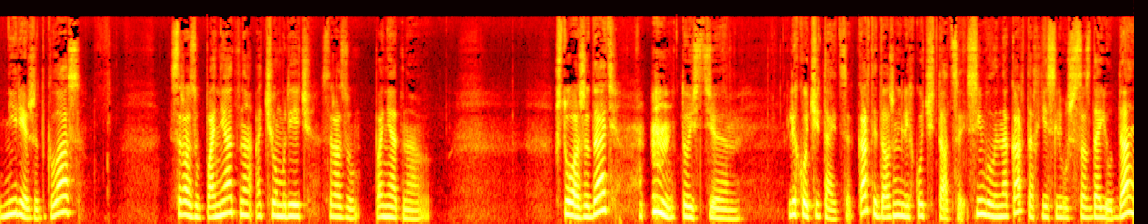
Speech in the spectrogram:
не режет глаз, сразу понятно, о чем речь, сразу понятно, что ожидать, то есть э, легко читается. Карты должны легко читаться. Символы на картах, если уж создают, да,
